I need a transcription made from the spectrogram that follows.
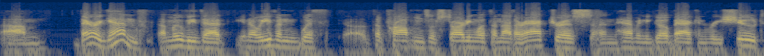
um, there again, a movie that you know even with uh, the problems of starting with another actress and having to go back and reshoot,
